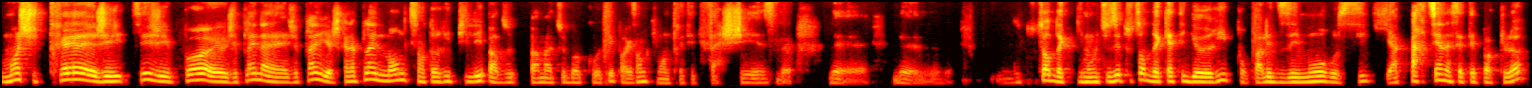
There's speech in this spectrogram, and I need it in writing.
Moi, je suis très. J'ai, j'ai pas. Euh, j'ai plein, j'ai plein Je connais plein de monde qui sont horripilés par, du, par Mathieu Bocoté, par exemple, qui vont le traiter de fasciste, de, toutes sortes de, qui vont utiliser toutes sortes de catégories pour parler de Zemmour aussi, qui appartiennent à cette époque-là.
